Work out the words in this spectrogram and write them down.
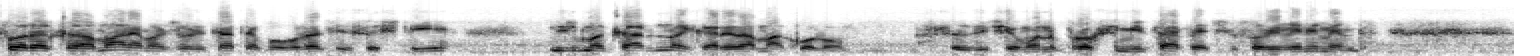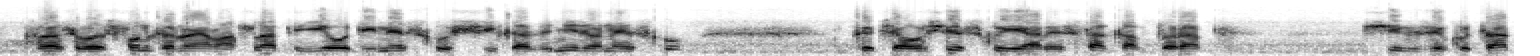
fără ca marea majoritate a populației să știe, nici măcar noi care eram acolo, să zicem în proximitatea acestor eveniment. Vreau să vă spun că noi am aflat, eu, Dinescu și Cazimir Ionescu, că Ceaușescu i-a arestat, capturat și executat,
